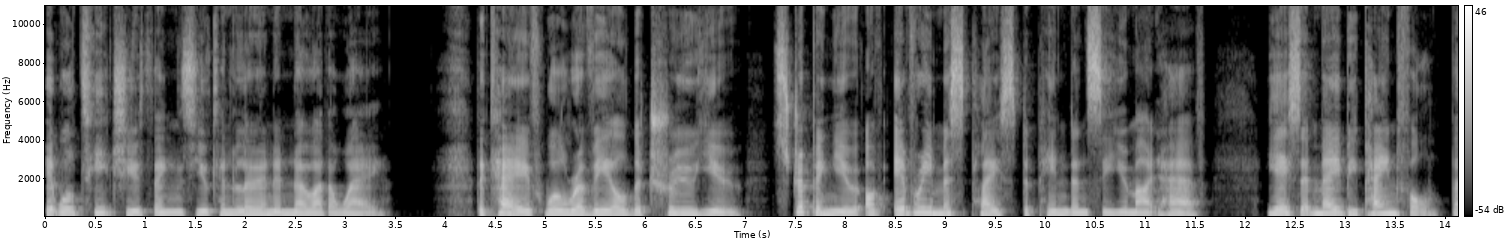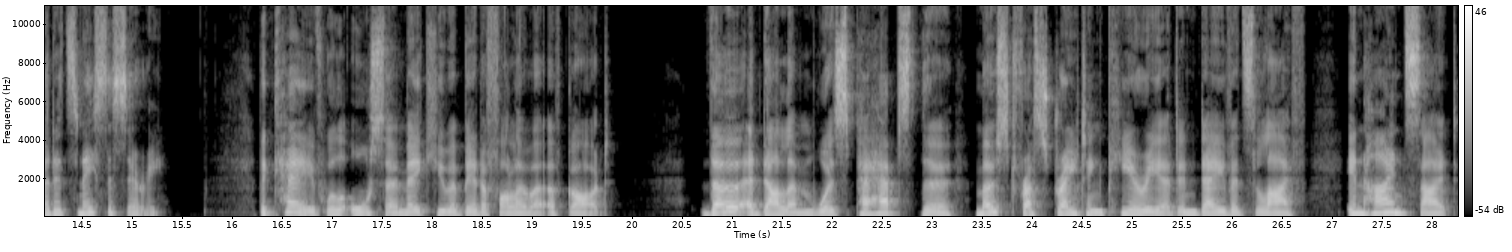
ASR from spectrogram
It will teach you things you can learn in no other way. The cave will reveal the true you stripping you of every misplaced dependency you might have. Yes, it may be painful, but it's necessary. The cave will also make you a better follower of God. Though Adullam was perhaps the most frustrating period in David's life, in hindsight,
